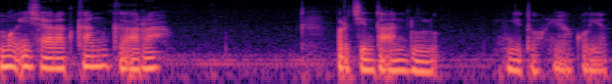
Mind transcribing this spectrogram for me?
mengisyaratkan ke arah percintaan dulu gitu yang aku lihat.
